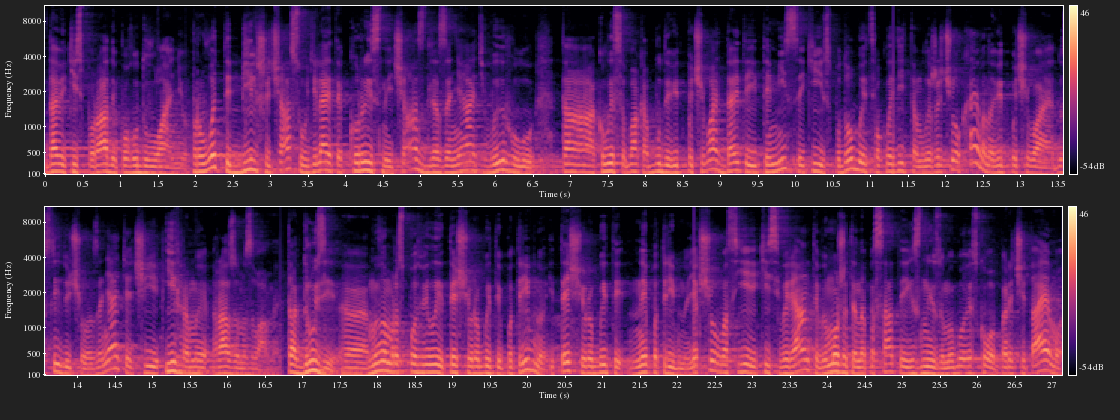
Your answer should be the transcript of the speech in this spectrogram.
дав якісь поради по годуванню. Проводьте більше часу, уділяйте корисний час для занять, вигулу. Та коли собака буде відпочивати, дайте їй те місце, яке їй сподобається. Покладіть там лежачок, хай вона відпочиває до слідуючого заняття чи іграми разом з вами. Так, друзі, е, ми вам розповіли те, що робити потрібно, і те, що робити не потрібно. Якщо у вас є якісь варіанти, ви можете написати їх знизу. Ми обов'язково перечитаємо,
